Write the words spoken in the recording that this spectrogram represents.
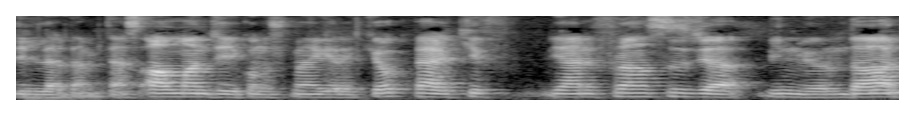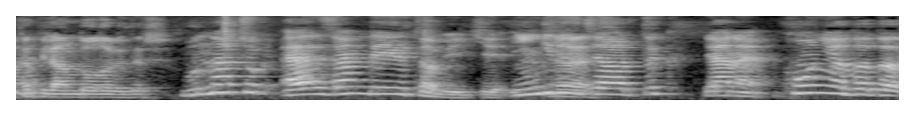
dillerden bir tanesi. Almancayı konuşmaya gerek yok. Belki yani Fransızca bilmiyorum daha arka planda olabilir. Bunlar çok elzem değil tabii ki. İngilizce Evet. artık yani Konya'da da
